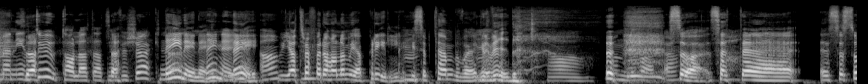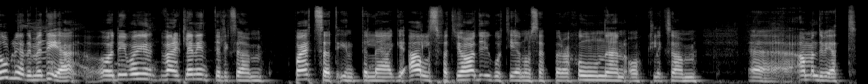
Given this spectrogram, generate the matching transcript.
Men inte uttalat att ni så- försökte? Nej, nej, nej. nej, Ja. Jag träffade honom i april, i september var jag gravid. Ja, underbart. Ja. Så, så, att, eh, så så blev det med det. Och det var ju verkligen inte liksom, på ett sätt inte läge alls för att jag hade ju gått igenom separationen och liksom, eh, ja men du vet,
